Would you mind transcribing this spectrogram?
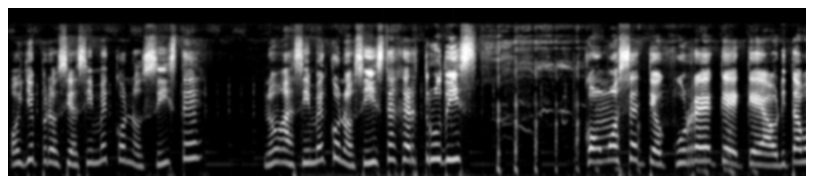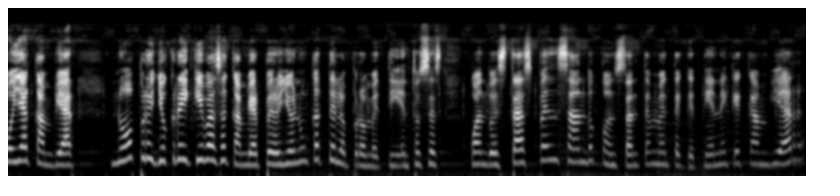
oye, pero si así me conociste, ¿no? Así me conociste, Gertrudis. ¿Cómo se te ocurre que, que, ahorita voy a cambiar? No, pero yo creí que ibas a cambiar, pero yo nunca te lo prometí. Entonces, cuando estás pensando constantemente que tiene que cambiar,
